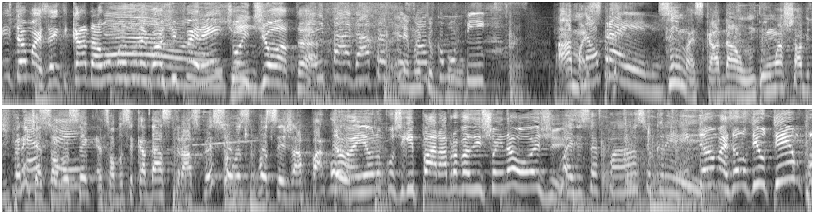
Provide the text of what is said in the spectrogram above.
Então, mas aí cada um manda um negócio diferente, ô idiota. ele pagar pras Ele é pessoas muito como. Pix. Ah, mas Não pra ele. Sim, mas cada um tem uma chave diferente. Eu É só, sei. você, é só você cadastrar as pessoas que você já pagou. Então, aí eu não consegui parar pra fazer isso ainda hoje. Mas isso é fácil, Cris. Então, mas eu não tenho tempo!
